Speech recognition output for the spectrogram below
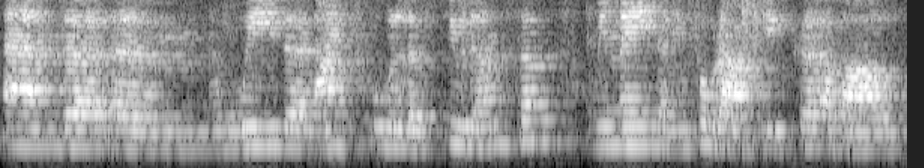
and um, with night school students we made an infographic about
